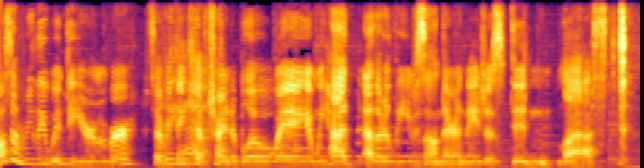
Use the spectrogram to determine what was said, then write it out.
Also really windy, you remember? So oh, everything yeah. kept trying to blow away, and we had other leaves on there, and they just didn't last.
